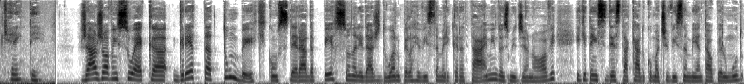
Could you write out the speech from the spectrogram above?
querem ter. Já a jovem sueca Greta Thunberg, considerada personalidade do ano pela revista americana Time em 2019 e que tem se destacado como ativista ambiental pelo mundo,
